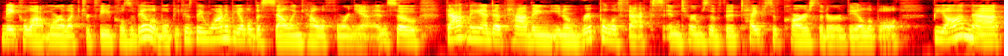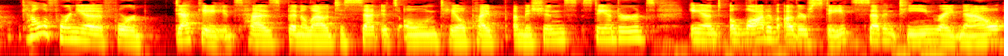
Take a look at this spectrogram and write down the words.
make a lot more electric vehicles available because they want to be able to sell in California. And so that may end up having, you know, ripple effects in terms of the types of cars that are available. Beyond that, California for decades has been allowed to set its own tailpipe emissions standards. And a lot of other states, 17 right now,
